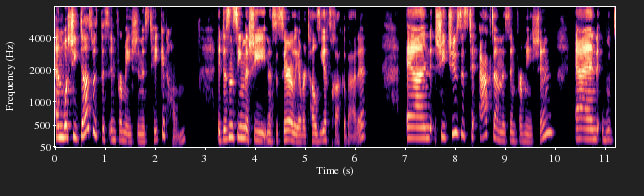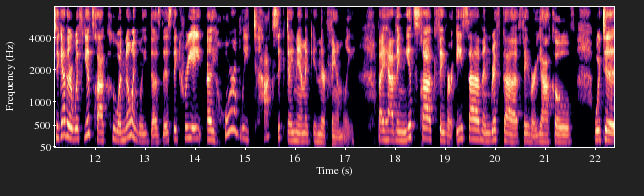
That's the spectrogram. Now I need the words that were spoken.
And what she does with this information is take it home. It doesn't seem that she necessarily ever tells Yitzchak about it. And she chooses to act on this information and together with Yitzchak, who unknowingly does this, they create a horribly toxic dynamic in their family by having Yitzchak favor Esav and Rivka favor Yaakov, which uh,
